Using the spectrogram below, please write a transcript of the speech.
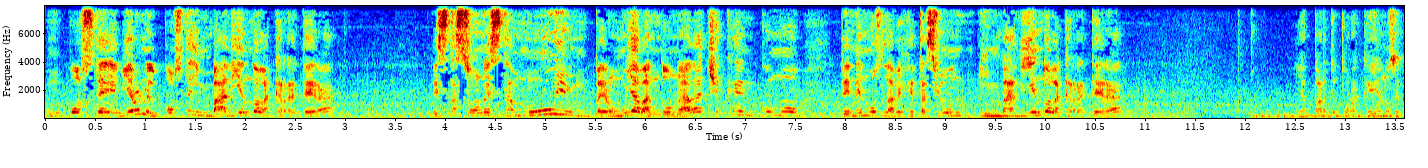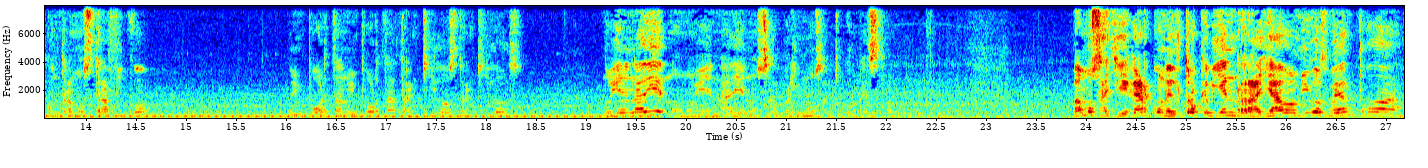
Un poste, ¿vieron el poste invadiendo la carretera? Esta zona está muy, pero muy abandonada. Chequen cómo tenemos la vegetación invadiendo la carretera. Y aparte por acá ya nos encontramos tráfico. No importa, no importa. Tranquilos, tranquilos. ¿No viene nadie? No, no viene nadie. Nos abrimos aquí con esto. Vamos a llegar con el troque bien rayado, amigos. Vean toda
